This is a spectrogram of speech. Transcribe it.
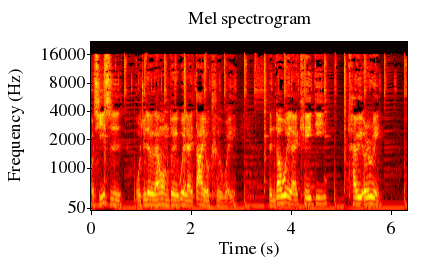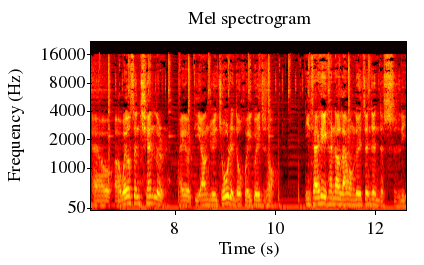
哦，其实我觉得篮网队未来大有可为，等到未来 KD、Kyrie Irving。还有呃，Wilson Chandler，还有 DeAndre Jordan 都回归之后，你才可以看到篮网队真正的实力。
